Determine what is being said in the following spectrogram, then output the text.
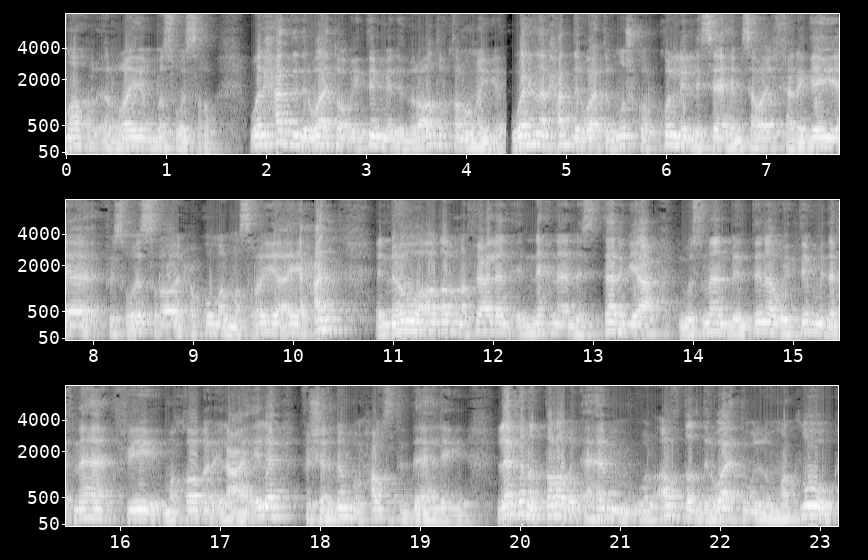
نهر الراين بسويسرا. ولحد دلوقتي هو بيتم الإجراءات القانونية. وإحنا لحد دلوقتي بنشكر كل اللي ساهم سواء الخارجية في سويسرا الحكومة المصرية أي حد إن هو قدرنا فعلا إن إحنا نسترجع جثمان بنتنا ويتم دفنها في مقابر العائلة في شربين بمحافظه الدقهلية. لكن الطلب الأهم والأفضل دلوقتي واللي مطلوب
